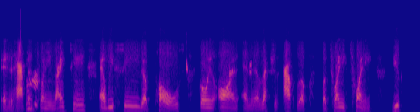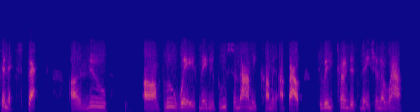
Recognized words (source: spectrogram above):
it happened mm-hmm. in 2019, and we've seen the polls going on and the election outlook for 2020, you can expect a new um, blue wave, maybe a blue tsunami coming about to really turn this nation around.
